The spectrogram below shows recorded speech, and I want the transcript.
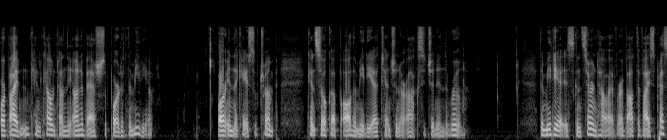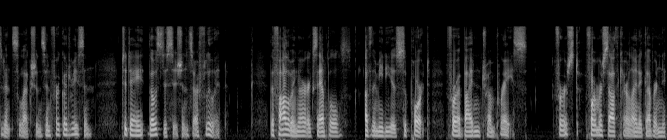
or Biden can count on the unabashed support of the media, or in the case of Trump, can soak up all the media attention or oxygen in the room. The media is concerned, however, about the vice president's selections, and for good reason. Today, those decisions are fluid. The following are examples of the media's support for a Biden Trump race. First, former South Carolina Governor,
